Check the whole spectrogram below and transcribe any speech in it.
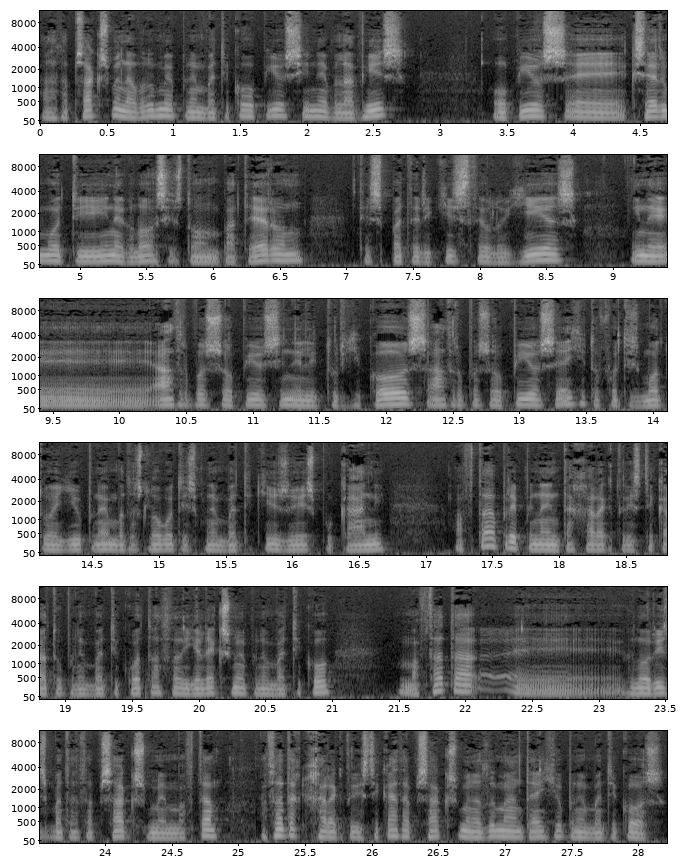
Αλλά θα ψάξουμε να βρούμε πνευματικό ο οποίος είναι ευλαβής ο οποίος ε, ξέρουμε ότι είναι γνώσης των πατέρων της πατερικής θεολογίας είναι ε, άνθρωπος ο οποίος είναι λειτουργικός άνθρωπος ο οποίος έχει το φωτισμό του Αγίου Πνεύματος λόγω της πνευματικής ζωής που κάνει. Αυτά πρέπει να είναι τα χαρακτηριστικά του πνευματικού. Όταν θα διαλέξουμε πνευματικό με αυτά τα ε, γνωρίσματα θα ψάξουμε με αυτά, αυτά τα χαρακτηριστικά θα ψάξουμε να δούμε αν τα έχει ο πνευματικός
